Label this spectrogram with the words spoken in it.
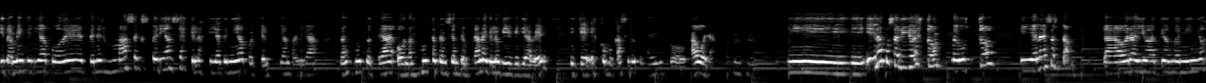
y también quería poder tener más experiencias que las que ya tenía porque el PIA en realidad no es mucho TEA o no es mucha atención temprana que es lo que yo quería ver y que es como casi lo que me dedico ahora. y, y nada, pues salió esto, me gustó y en eso estamos. Ahora yo atiendo niños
